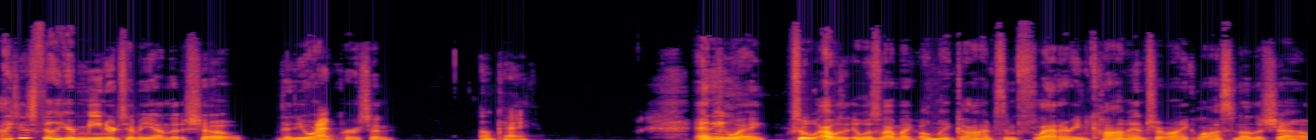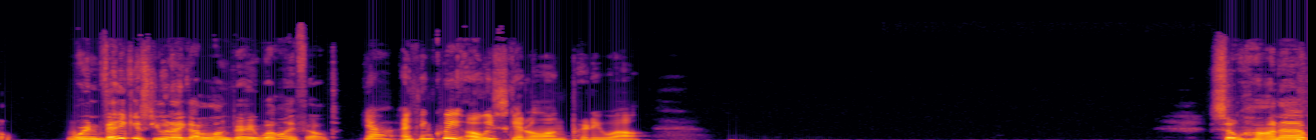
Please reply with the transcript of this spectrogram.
I just feel you're meaner to me on the show than you are in person. Okay. Anyway, so I was it was I'm like, oh my god, some flattering comments from Mike Lawson on the show. We're in Vegas. You and I got along very well. I felt. Yeah, I think we always get along pretty well. So Hana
